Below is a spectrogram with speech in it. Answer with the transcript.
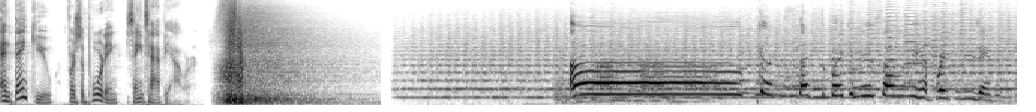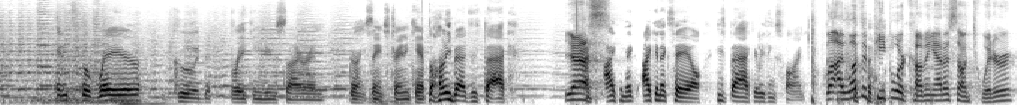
And thank you for supporting Saints Happy Hour. Breaking news time we have breaking news, Andrew. And it's the rare, good breaking news siren during Saints training camp. The Honey Badger's back. Yes. I can I can exhale. He's back. Everything's fine. Well, I love that people are coming at us on Twitter,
